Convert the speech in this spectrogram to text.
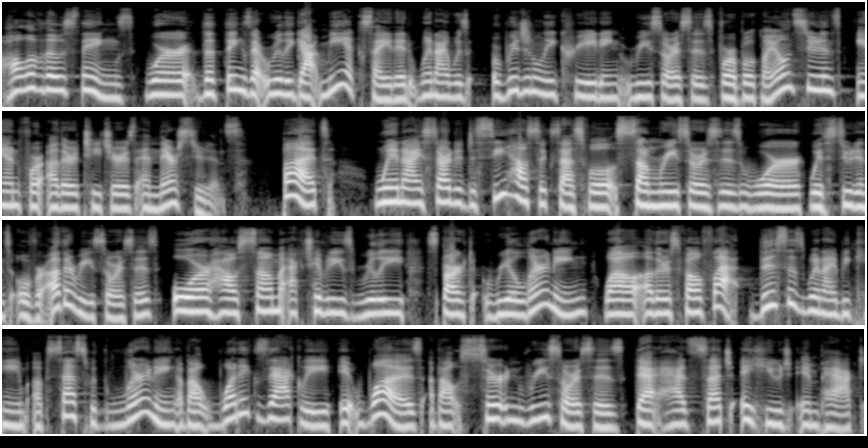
All of those things were the things that really got me excited when I was originally creating creating resources for both my own students and for other teachers and their students. But when I started to see how successful some resources were with students over other resources, or how some activities really sparked real learning while others fell flat. This is when I became obsessed with learning about what exactly it was about certain resources that had such a huge impact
